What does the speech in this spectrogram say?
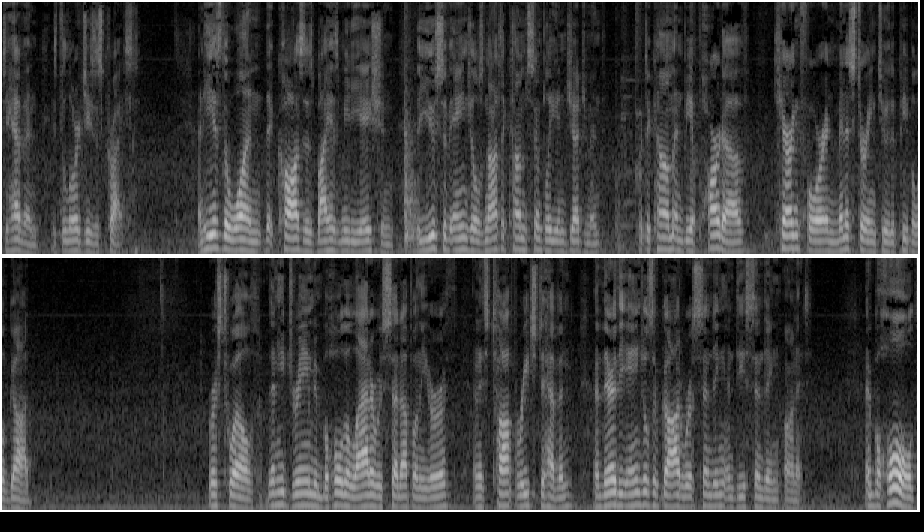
to heaven is the Lord Jesus Christ. And he is the one that causes, by his mediation, the use of angels not to come simply in judgment, but to come and be a part of, caring for, and ministering to the people of God. Verse 12 Then he dreamed, and behold, a ladder was set up on the earth, and its top reached to heaven and there the angels of God were ascending and descending on it. And behold,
